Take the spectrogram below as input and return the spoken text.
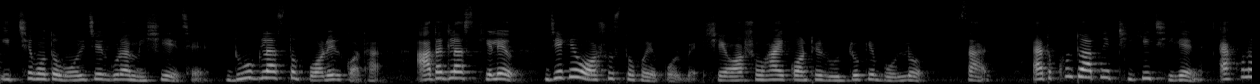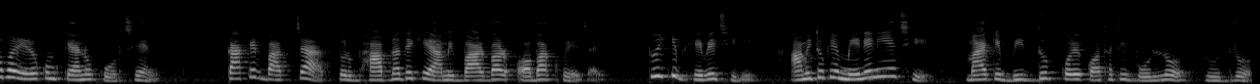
ইচ্ছে মতো মরিচের গুঁড়া মিশিয়েছে। দু গ্লাস তো পরের কথা। আধা গ্লাস খেলেও যে কেউ অসুস্থ হয়ে পড়বে। সে অসহায় কণ্ঠে রুদ্রকে বলল, স্যার, এতক্ষণ তো আপনি ঠিকই ছিলেন, এখন আবার এরকম কেন করছেন? কাকের বাচ্চা, তোর ভাবনা দেখে আমি বারবার অবাক হয়ে যাই। তুই কি ভেবেছিলি? আমি তোকে মেনে নিয়েছি? মায়াকে বিদ্যুৎ করে কথাটি বলল রুদ্র।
